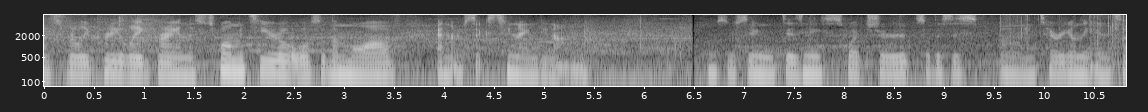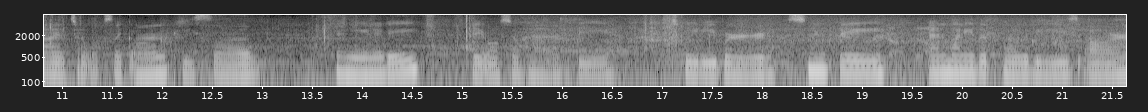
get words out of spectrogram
It's really pretty light gray in this twill material. Also the mauve and they're $16.99. Also seeing Disney sweatshirt. So this is um, Terry on the inside. That's what it looks like on Peace, Love, and Unity. They also have the Tweety Bird, Snoopy, and Winnie the Pooh. These are,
